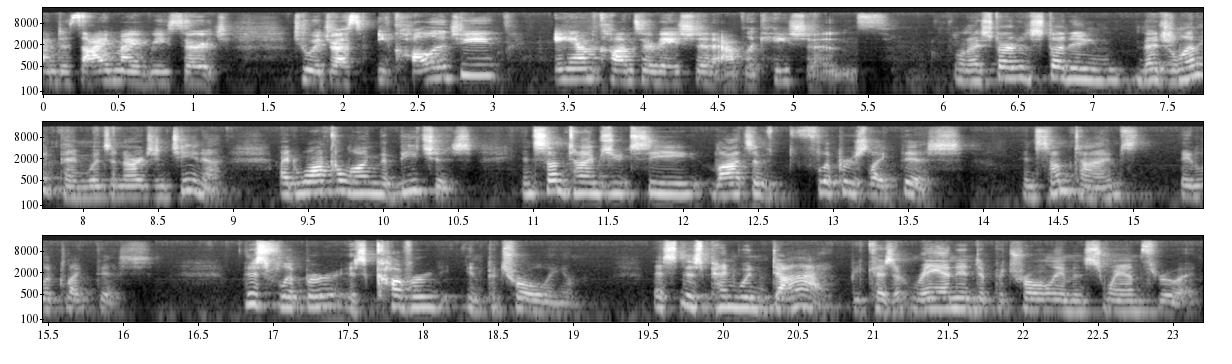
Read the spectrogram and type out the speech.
and design my research to address ecology and conservation applications. When I started studying Magellanic penguins in Argentina, I'd walk along the beaches, and sometimes you'd see lots of flippers like this, and sometimes they look like this. This flipper is covered in petroleum. This, this penguin died because it ran into petroleum and swam through it.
